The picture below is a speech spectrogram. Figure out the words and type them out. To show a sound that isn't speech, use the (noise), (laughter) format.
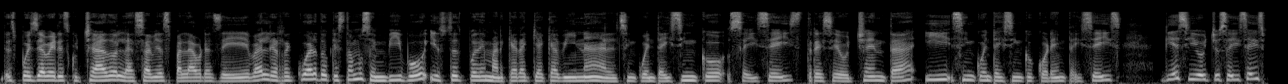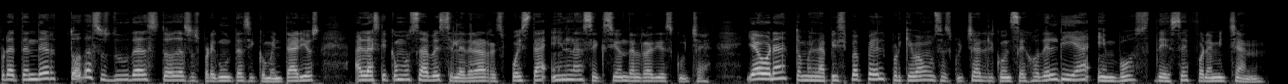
Después de haber escuchado las sabias palabras de Eva, le recuerdo que estamos en vivo y usted puede marcar aquí a cabina al 5566-1380 y 5546 1866 para atender todas sus dudas, todas sus preguntas y comentarios, a las que, como sabes, se le dará respuesta en la sección del Radio Escucha. Y ahora tomen lápiz y papel porque vamos a escuchar el consejo del día en voz de Sephora Michan.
